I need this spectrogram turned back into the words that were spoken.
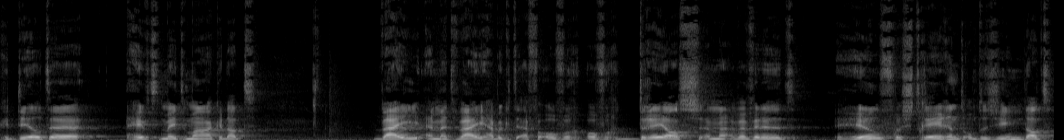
gedeelte heeft het mee te maken dat wij, en met wij heb ik het even over, over Dreas, en we vinden het heel frustrerend om te zien dat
